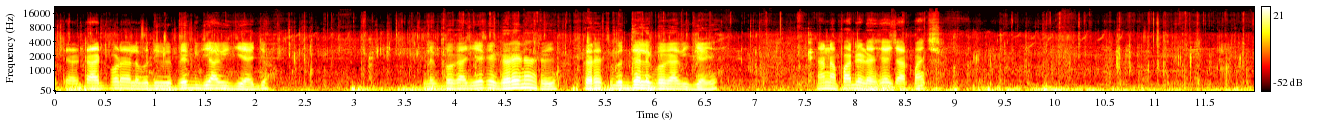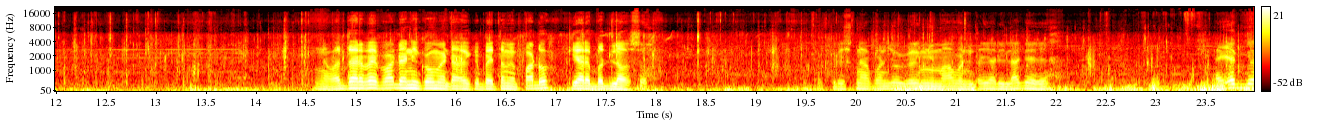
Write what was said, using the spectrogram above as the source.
અત્યારે ટાટ પડે એટલે બધી ભેગી આવી ગયા જો. લગભગ આજે કે ઘરે નથી ઘરેથી બધા લગભગ આવી ગયા છે. નાના પાડેડા છે ચાર પાંચ. વધારે પાડાની કોમેન્ટ આવે કે ભાઈ તમે પાડો, ક્યારે બદલાવશો? ક્રિષ્ના પણ જો ગરમીમાં આવવાની તૈયારી લાગે છે. એક બે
